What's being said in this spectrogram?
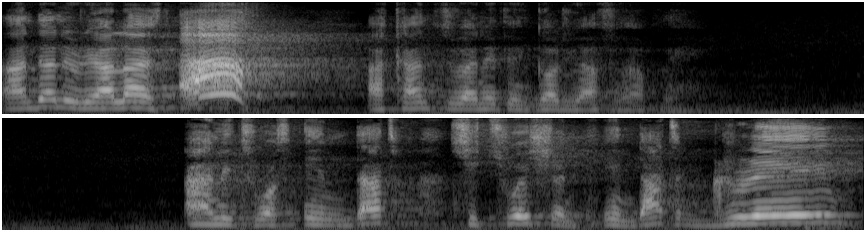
And then he realized, ah, I can't do anything. God, you have to help me. And it was in that situation, in that grave,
